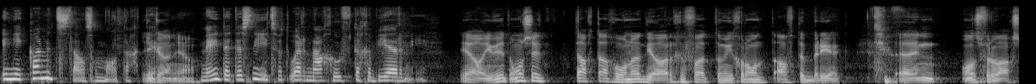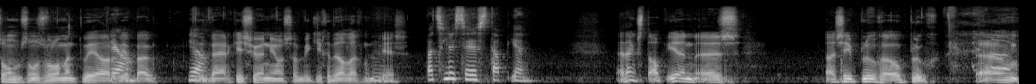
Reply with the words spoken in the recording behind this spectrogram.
en jy kan dit stelselmatig doen. Jy kan ja. Nee, dit is nie iets wat oornag hoef te gebeur nie. Ja, jy weet ons het 80 100 jaar gevat om die grond af te breek. en ons verwag soms ons wil hom in 2 jaar ja. weer bou. Ja. Dit werk nie so nie, ons sal 'n bietjie geduldig moet mm. wees. Wat sal jy sê stap 1? Ek dink stap 1 is as jy ploeg, hou ploeg. Ehm um,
